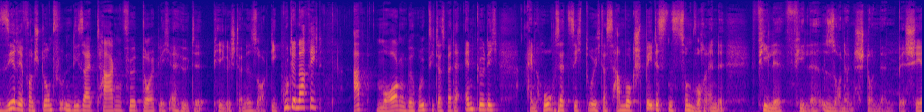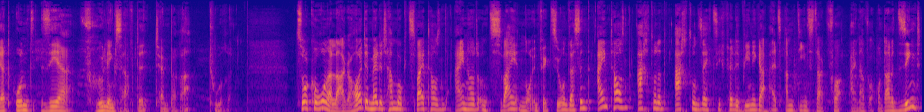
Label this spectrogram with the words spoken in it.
Serie von Sturmfluten, die seit Tagen für deutlich erhöhte Pegelstände sorgt. Die gute Nachricht, ab morgen beruhigt sich das Wetter endgültig. Ein Hoch setzt sich durch, das Hamburg spätestens zum Wochenende viele, viele Sonnenstunden beschert und sehr frühlingshafte Temperaturen. Zur Corona-Lage. Heute meldet Hamburg 2102 Neuinfektionen. Das sind 1868 Fälle weniger als am Dienstag vor einer Woche. Und damit sinkt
